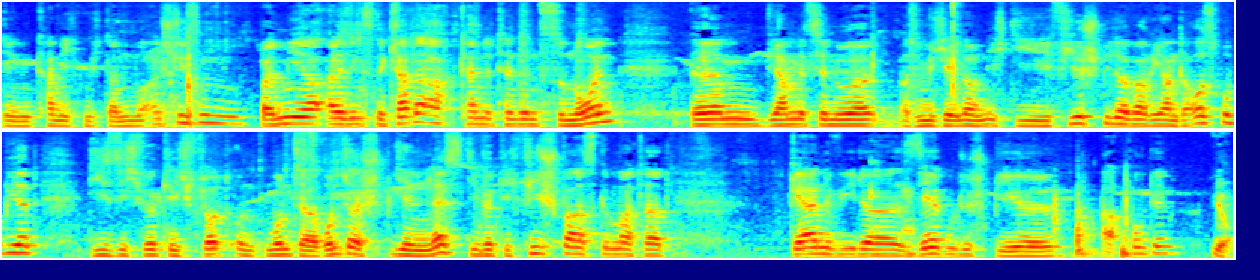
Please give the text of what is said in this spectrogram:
den kann ich mich dann nur anschließen. Bei mir allerdings eine glatte 8, keine Tendenz zu 9. Ähm, wir haben jetzt ja nur, also Michaela und ich, die Vierspieler-Variante ausprobiert, die sich wirklich flott und munter runterspielen lässt, die wirklich viel Spaß gemacht hat. Gerne wieder, sehr gutes Spiel. 8 Punkte, Jo.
